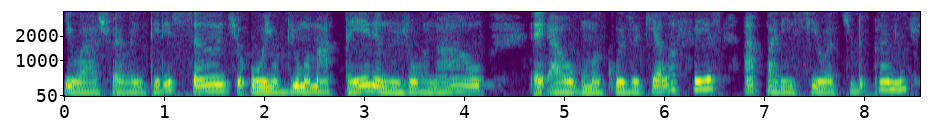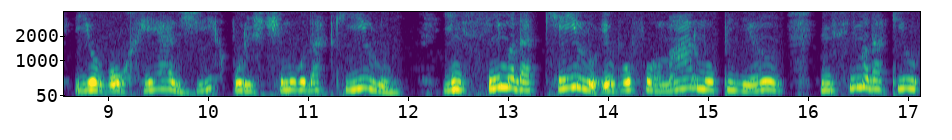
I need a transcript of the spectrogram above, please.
eu acho ela interessante, ou eu vi uma matéria no jornal, é, alguma coisa que ela fez, apareceu aquilo para mim e eu vou reagir por estímulo daquilo. E em cima daquilo eu vou formar uma opinião, em cima daquilo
